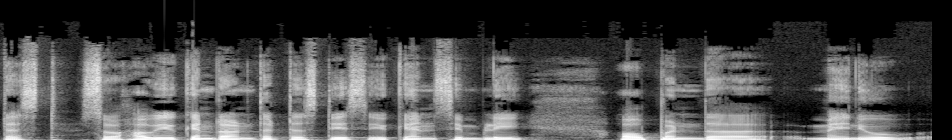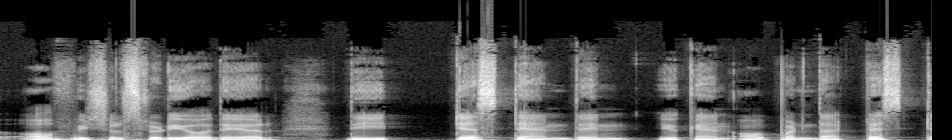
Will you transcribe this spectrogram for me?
test so how you can run the test is you can simply open the menu of visual studio there the test and then you can open the test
